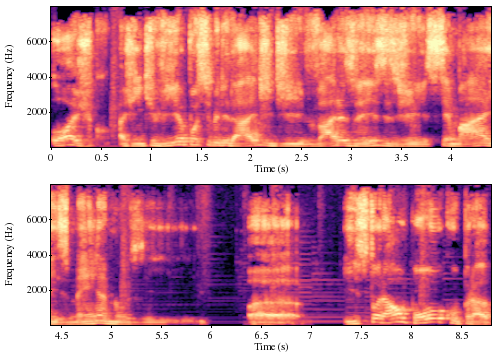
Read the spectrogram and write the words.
lógico, a gente via a possibilidade de várias vezes de ser mais, menos e, uh, e estourar um pouco para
